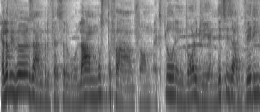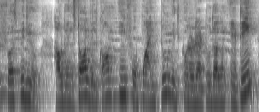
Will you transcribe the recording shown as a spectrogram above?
Hello viewers, I am Professor Ghulam Mustafa from Explore Embroidery and this is our very first video how to install Wilcom E4.2 with CorelDRAW 2018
